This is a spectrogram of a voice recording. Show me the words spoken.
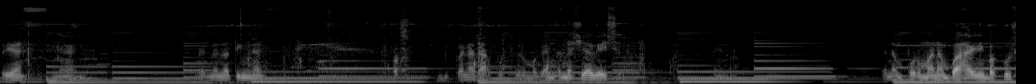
Ayan. Ayan. Maganda na tingnan. Hindi pa natapos pero maganda na siya guys. oh. Ayan. Yan ang forma ng bahay ni Bakul.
